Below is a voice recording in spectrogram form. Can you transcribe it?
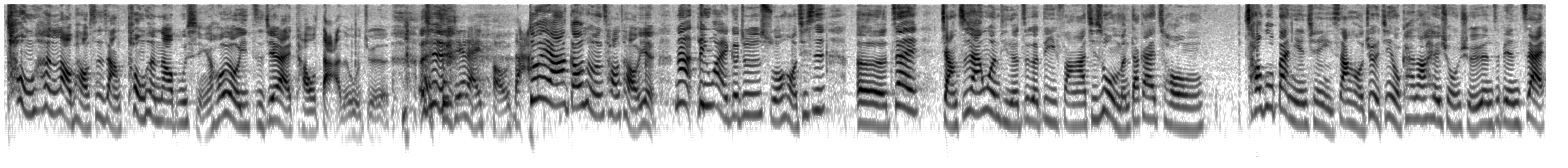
痛恨绕跑市长，痛恨到不行。然后友谊直接来讨打的，我觉得，而且直接来讨打。对啊，高雄人超讨厌。那另外一个就是说，哈，其实呃，在讲治安问题的这个地方啊，其实我们大概从超过半年前以上哈，就已经有看到黑熊学院这边在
